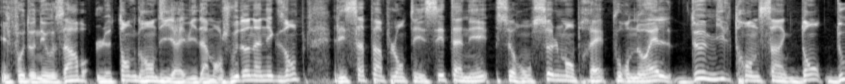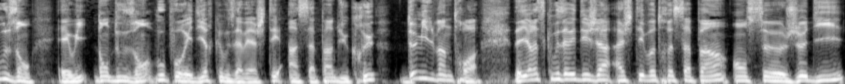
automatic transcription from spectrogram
il faut donner aux arbres le temps de grandir, évidemment. Je vous donne un exemple. Les sapins plantés cette année seront seulement prêts pour Noël 2035, dans 12 ans. Et eh oui, dans 12 ans, vous pourrez dire que vous avez acheté un sapin du cru 2023. D'ailleurs, est-ce que vous avez déjà acheté votre sapin en ce jeudi?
